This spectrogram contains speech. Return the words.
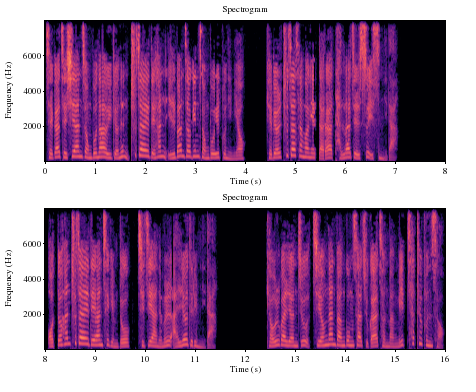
제가 제시한 정보나 의견은 투자에 대한 일반적인 정보일 뿐이며 개별 투자 상황에 따라 달라질 수 있습니다. 어떠한 투자에 대한 책임도 지지 않음을 알려드립니다. 겨울 관련주 지역난 방공사 주가 전망 및 차트 분석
